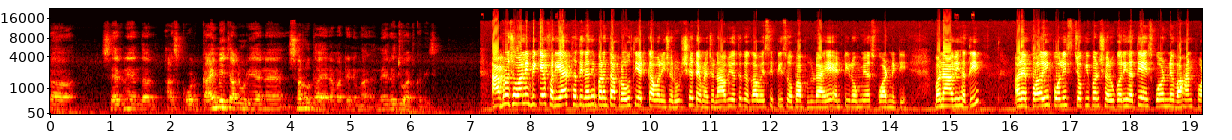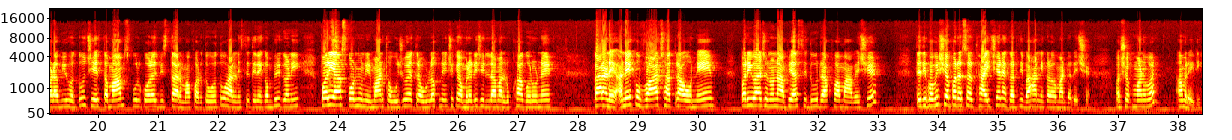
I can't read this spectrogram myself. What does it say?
શહેરની અંદર આ સ્કોડ કાયમી ચાલુ રહે અને શરૂ થાય એના માટેની મેં રજૂઆત કરી છે. આબરૂ જવાની બીકે ફરિયાદ થતી નથી, પરંતુ આ પ્રવૃત્તિ અટકાવવાની જરૂર છે. તેમણે જણાવ્યું હતું કે અગાઉ એસીપી શોભા ભુડાએ એન્ટી રોમિયો સ્ક્વોડની ટીમ બનાવી હતી અને પોલીસ ચોકી પણ શરૂ કરી હતી. અહીં સ્કોડને વાહન ફોડાવ્યું હતું, જે તમામ સ્કૂલ, કોલેજ વિસ્તારમાં ફરતું હતું. હાલની સ્થિતિને ગંભીર ગણી ફરી આ સ્કોડનું નિર્માણ થવું જોઈએ. અત્રે ઉલ્લેખનીય છે કે અમરેલી જિલ્લામાં લુખાગોરોને કારણે અનેક વા છાત્રાઓને પરિવારજનોના અભ્યાસથી દૂર રાખવામાં આવે છે. તેથી ભવિષ્ય પર અસર થાય છે અને ઘરથી બહાર નીકળવામાં ડરે છે. अशोक माणवर अमरेली.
